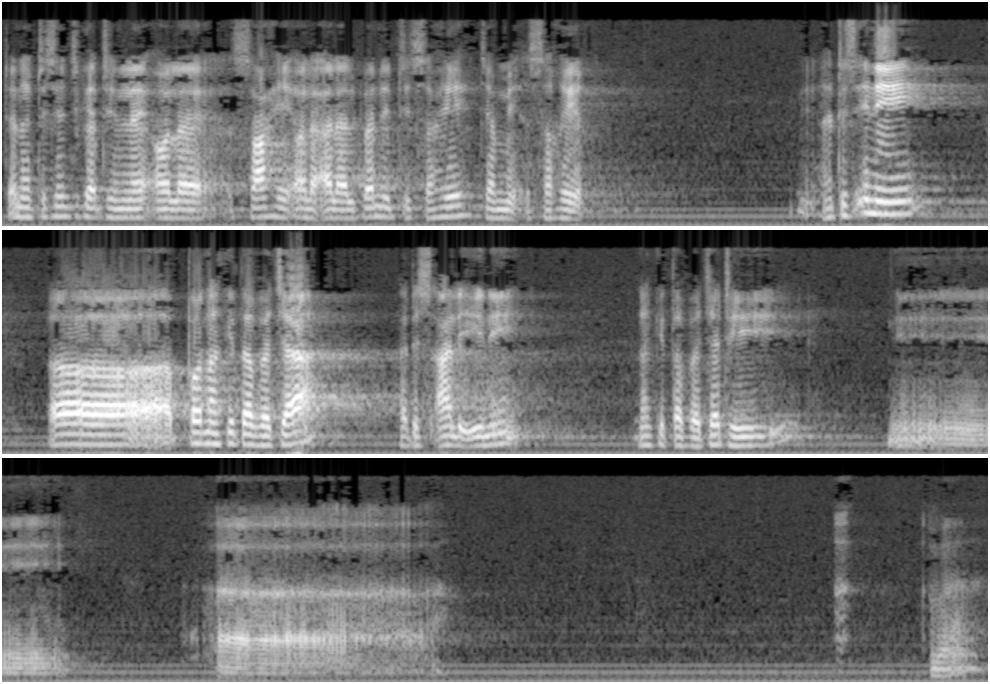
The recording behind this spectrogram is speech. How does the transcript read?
Dan hadisnya juga dinilai oleh sahih oleh Al-Albani di sahih Jami' Sahih. Hadis ini uh, pernah kita baca hadis Ali ini nah kita baca di ini uh, apa?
